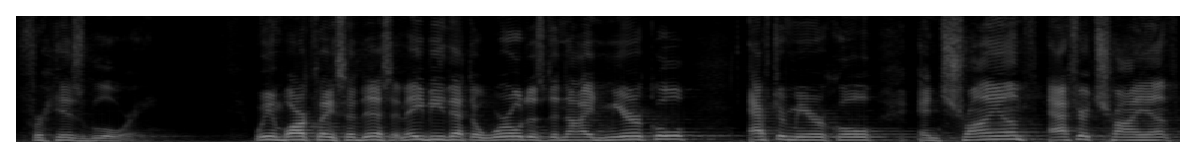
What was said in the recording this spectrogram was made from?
for His glory. William Barclay said this It may be that the world is denied miracle after miracle and triumph after triumph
